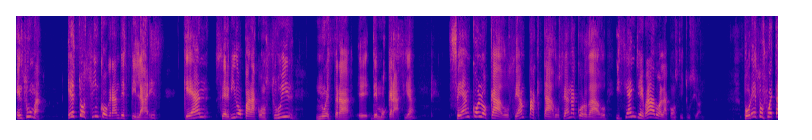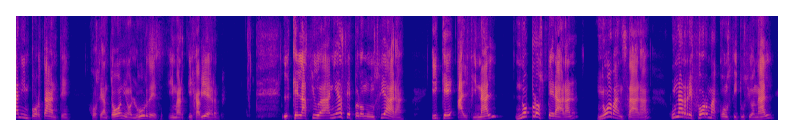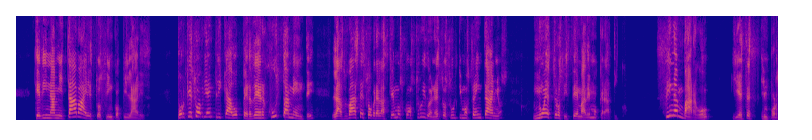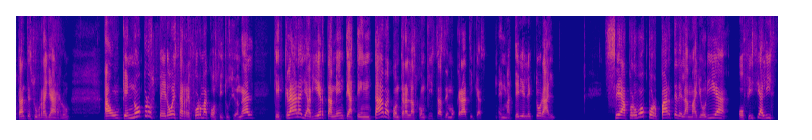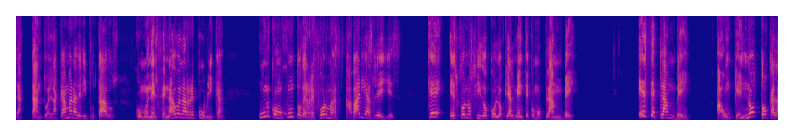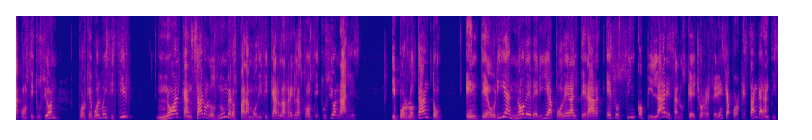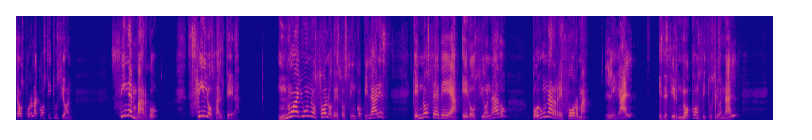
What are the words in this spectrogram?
En suma, estos cinco grandes pilares que han servido para construir nuestra eh, democracia, se han colocado, se han pactado, se han acordado y se han llevado a la Constitución. Por eso fue tan importante, José Antonio, Lourdes y, y Javier, que la ciudadanía se pronunciara y que al final no prosperaran, no avanzara una reforma constitucional que dinamitaba estos cinco pilares, porque eso habría implicado perder justamente las bases sobre las que hemos construido en estos últimos 30 años nuestro sistema democrático. Sin embargo, y esto es importante subrayarlo, aunque no prosperó esa reforma constitucional que clara y abiertamente atentaba contra las conquistas democráticas en materia electoral, se aprobó por parte de la mayoría oficialista, tanto en la Cámara de Diputados como en el Senado de la República, un conjunto de reformas a varias leyes que es conocido coloquialmente como Plan B. Este Plan B, aunque no toca la Constitución, porque vuelvo a insistir, no alcanzaron los números para modificar las reglas constitucionales y por lo tanto, en teoría no debería poder alterar esos cinco pilares a los que he hecho referencia porque están garantizados por la Constitución. Sin embargo, sí los altera. No hay uno solo de esos cinco pilares que no se vea erosionado por una reforma legal, es decir, no constitucional,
